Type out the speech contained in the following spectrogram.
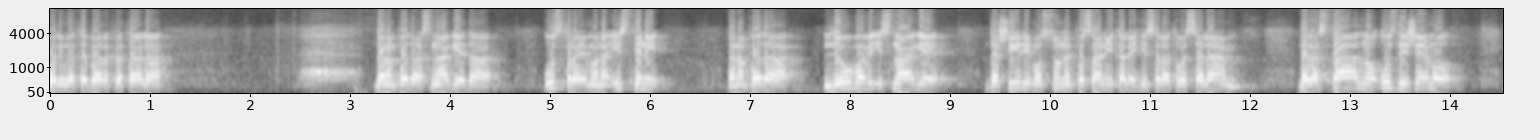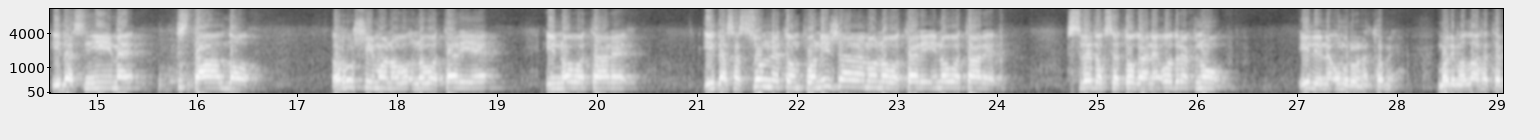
Molim ga te barak ta'ala da nam poda snage da ustrajemo na istini, da nam poda ljubavi i snage da širimo sunnet poslanika alaihi salatu wasalam, da ga stalno uzdižemo i da s njime stalno rušimo novo, novotarije i novotare i da sa sunnetom ponižavamo novotari i novotare sve dok se toga ne odreknu ili ne umru na tome. Molim Allaha te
